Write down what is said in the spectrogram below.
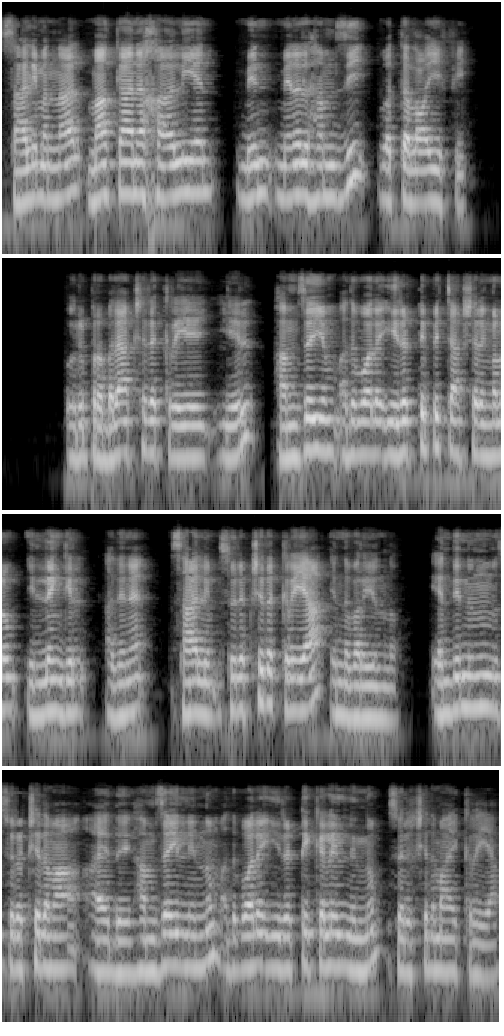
സാലിം എന്നാൽ മാക്കാന ഖാലിയൻ മിൻ മിനൽ ഹംസി വത്തലായിഫി ഒരു പ്രബലാക്ഷര ക്രിയയിൽ ഹംസയും അതുപോലെ ഇരട്ടിപ്പിച്ച അക്ഷരങ്ങളും ഇല്ലെങ്കിൽ അതിനെ സാലിം സുരക്ഷിത ക്രിയ എന്ന് പറയുന്നു. എന്തിൽ നിന്നും സുരക്ഷിതമായത്? ഹംസയിൽ നിന്നും അതുപോലെ ഇരട്ടിക്കലിൽ നിന്നും സുരക്ഷിതമായ ക്രിയ.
